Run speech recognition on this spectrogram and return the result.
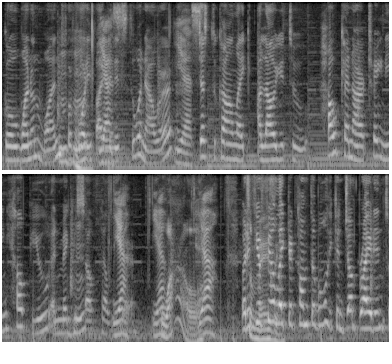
go one on one for 45 Yes. minutes to an hour. Yes. Just to kind of like allow you to how can our training help you and make yourself healthier. yeah. Yeah. Wow. Yeah. But if you feel like you're comfortable, you can jump right into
